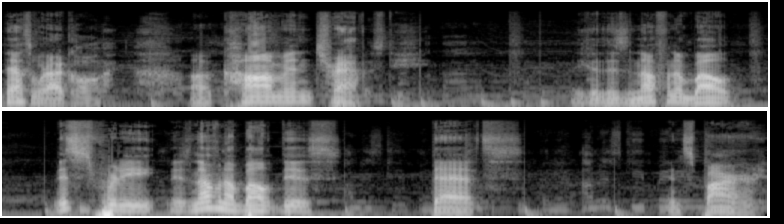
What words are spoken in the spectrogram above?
That's what I call it. A common travesty. Because there's nothing about this is pretty there's nothing about this that's inspiring.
